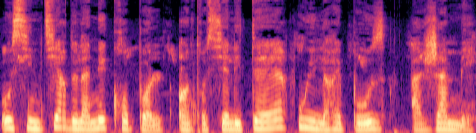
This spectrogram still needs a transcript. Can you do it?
au cimetière de la nécropole entre ciel et terre où il repose à jamais.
